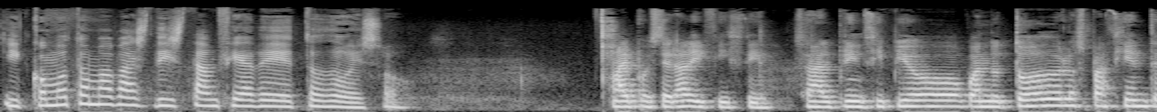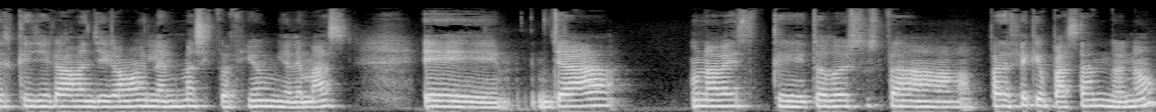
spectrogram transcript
¿Y cómo tomabas distancia de todo eso? Ay, pues era difícil. O sea, al principio, cuando todos los pacientes que llegaban llegaban en la misma situación y además eh, ya una vez que todo eso está, parece que pasando, ¿no?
